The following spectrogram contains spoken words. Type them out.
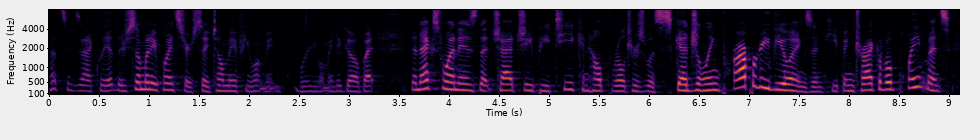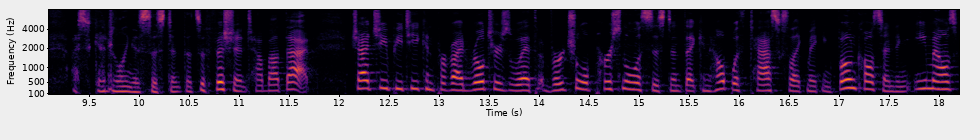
that's exactly it. There's so many points here. So tell me if you want me where you want me to go. But the next one is that ChatGPT can help realtors with scheduling property viewings and keeping track of appointments. A scheduling assistant that's efficient. How about that? ChatGPT can provide realtors with virtual personal assistant that can help with tasks like making phone calls, sending emails,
